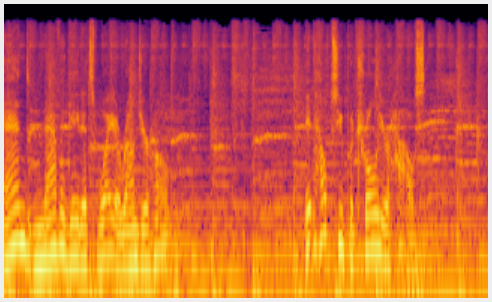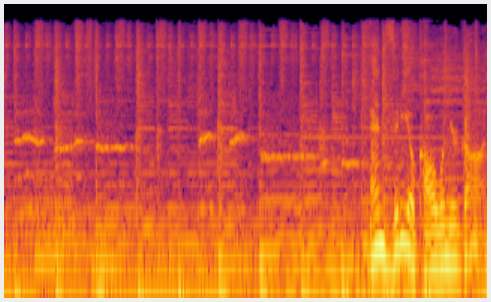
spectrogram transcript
and navigate its way around your home. It helps you patrol your house and video call when you're gone.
